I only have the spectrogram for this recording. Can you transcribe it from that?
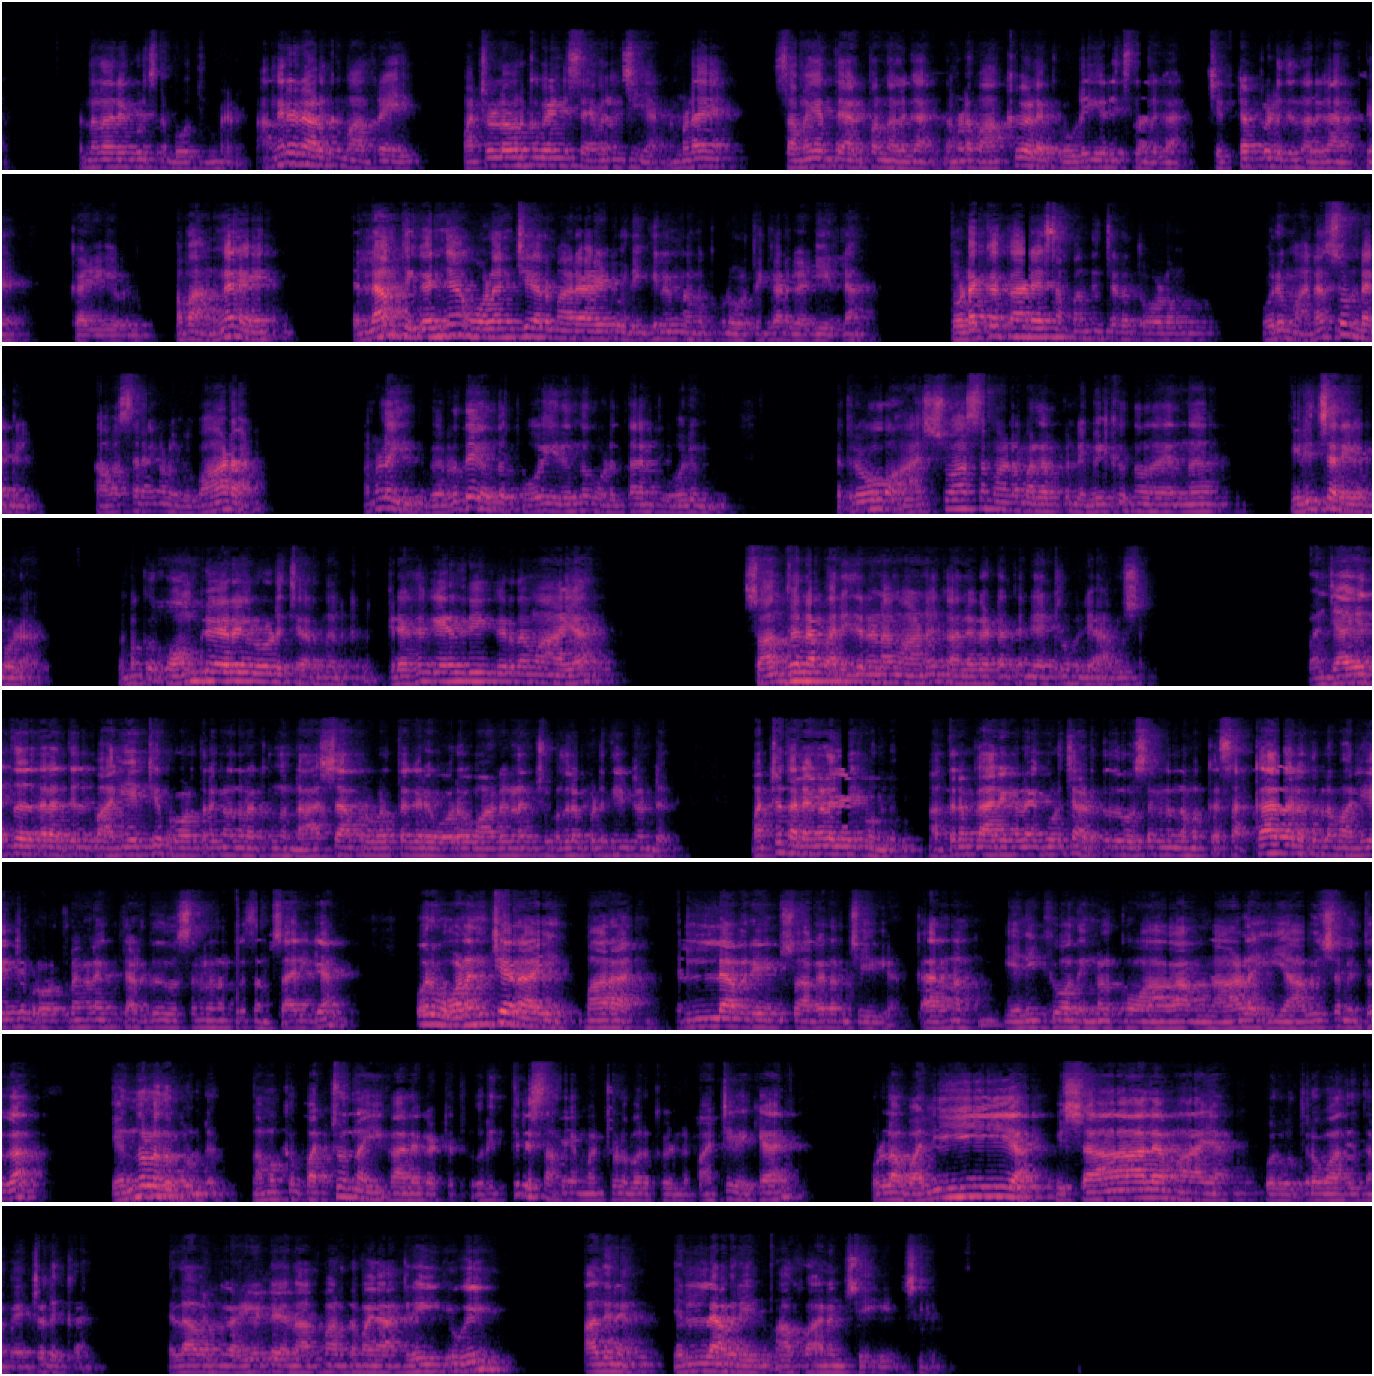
എന്നുള്ളതിനെ കുറിച്ച് ബോധ്യം വേണം. അങ്ങനെ ഒരാൾക്ക് മാത്രമേ മറ്റുള്ളവർക്ക് വേണ്ടി സേവനം ചെയ്യാൻ നമ്മുടെ സമയത്തെ അല്പം നൽകാൻ നമ്മുടെ വാക്കുകളെ ക്രോഡീകരിച്ച് നൽകാൻ ചിട്ടപ്പെടുത്തി നൽകാനൊക്കെ കഴിയുള്ളൂ. അപ്പൊ അങ്ങനെ എല്ലാം തികഞ്ഞ വോളണ്ടിയർമാരായിട്ട് ഒരിക്കലും നമുക്ക് പ്രവർത്തിക്കാൻ കഴിയില്ല. തുടക്കക്കാരെ സംബന്ധിച്ചിടത്തോളം ഒരു മനസ്സുണ്ടെങ്കിൽ അവസരങ്ങൾ ഒരുപാടാണ്. നമ്മൾ വെറുതെ ഒന്ന് പോയി ഇരുന്ന് കൊടുത്താൽ പോലും എത്രയോ ആശ്വാസമാണ് പലർക്കും ലഭിക്കുന്നത് എന്ന് തിരിച്ചറിയുമ്പോഴാണ്. നമുക്ക് ഹോം കെയറുകളോട് ചേർന്ന് നിൽക്കണം. ഗ്രഹകേന്ദ്രീകൃതമായ സ്വാന്തന പരിചരണമാണ് കാലഘട്ടത്തിന്റെ ഏറ്റവും വലിയ ആവശ്യം. പഞ്ചായത്ത് തലത്തിൽ പാലിയേറ്റീവ് പ്രവർത്തനങ്ങൾ നടക്കുന്നുണ്ട്. ആശാ പ്രവർത്തകരെ ഓരോ വാർഡുകളും ചുമതലപ്പെടുത്തിയിട്ടുണ്ട്. മറ്റു തലങ്ങളിലേക്ക് തലങ്ങളിലേക്കുണ്ട് അത്തരം കാര്യങ്ങളെ കുറിച്ച് അടുത്ത ദിവസങ്ങളിൽ നമുക്ക് സർക്കാർ തലത്തിലുള്ള വലിയേറ്റ പ്രവർത്തനങ്ങളെ കുറിച്ച് അടുത്ത ദിവസങ്ങളിൽ നമുക്ക് സംസാരിക്കാം. ഒരു വോളണ്ടിയറായി മാറാൻ എല്ലാവരെയും സ്വാഗതം ചെയ്യുക കാരണം എനിക്കോ നിങ്ങൾക്കോ ആകാം നാളെ ഈ ആവശ്യം എത്തുക എന്നുള്ളത് കൊണ്ട് നമുക്ക് പറ്റുന്ന ഈ കാലഘട്ടത്തിൽ ഒരിത്തിരി സമയം മറ്റുള്ളവർക്ക് വേണ്ടി മാറ്റിവെക്കാൻ ഉള്ള വലിയ വിശാലമായ ഒരു ഉത്തരവാദിത്തം ഏറ്റെടുക്കാൻ എല്ലാവർക്കും കഴിയട്ടെ എന്ന് ആത്മാർത്ഥമായി ആഗ്രഹിക്കുകയും അതിന് എല്ലാവരെയും ആഹ്വാനം ചെയ്യുകയും ചെയ്യും.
